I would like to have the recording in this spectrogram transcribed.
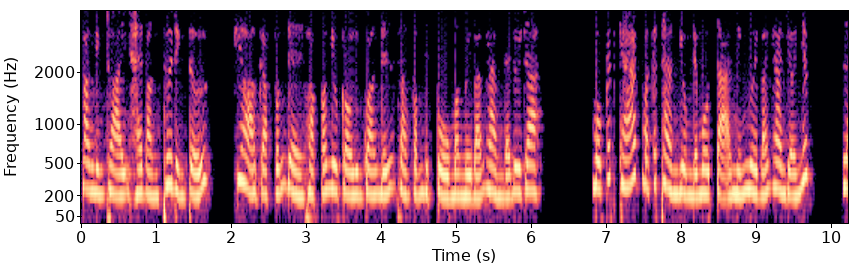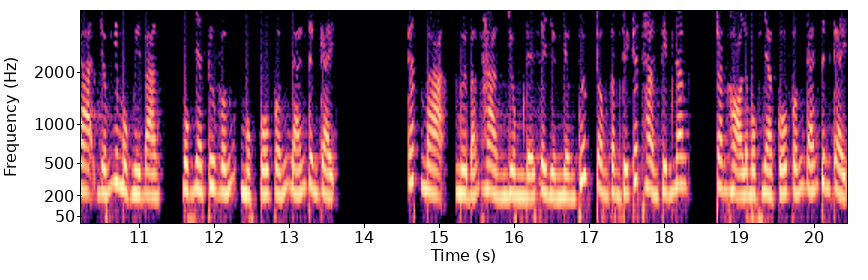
bằng điện thoại hay bằng thư điện tử, khi họ gặp vấn đề hoặc có nhu cầu liên quan đến sản phẩm dịch vụ mà người bán hàng đã đưa ra. Một cách khác mà khách hàng dùng để mô tả những người bán hàng giỏi nhất là giống như một người bạn, một nhà tư vấn, một cố vấn đáng tin cậy. Cách mà người bán hàng dùng để xây dựng nhận thức trong tâm trí khách hàng tiềm năng rằng họ là một nhà cố vấn đáng tin cậy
